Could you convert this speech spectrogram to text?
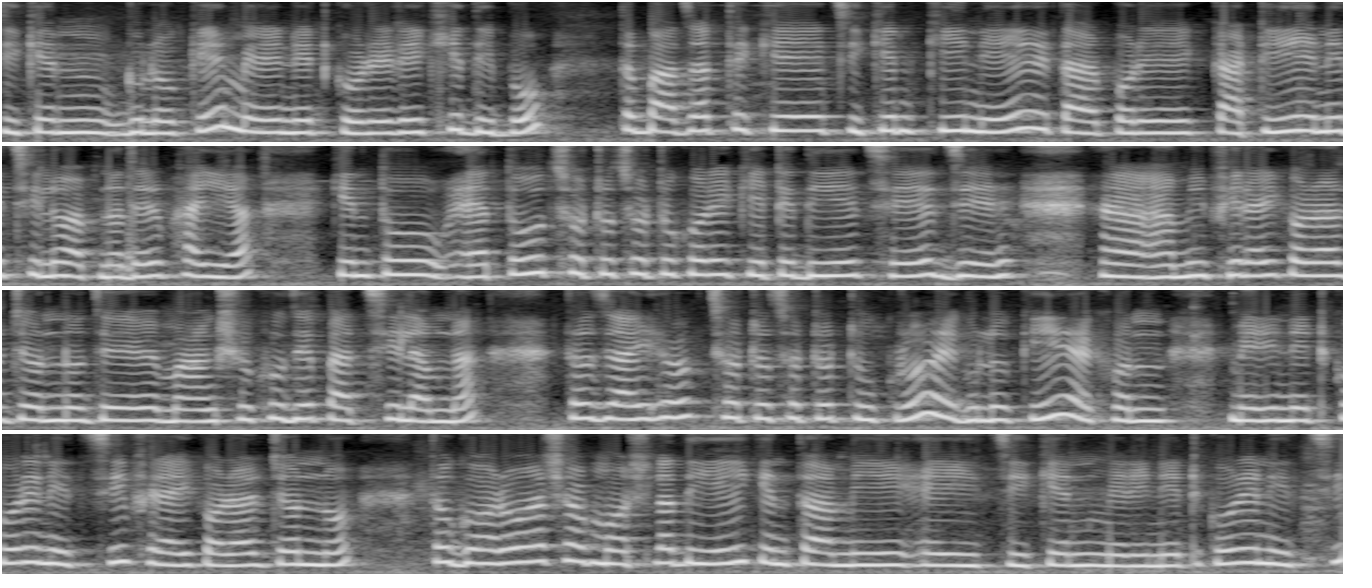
চিকেনগুলোকে ম্যারিনেট করে রেখে দিব। তো বাজার থেকে চিকেন কিনে তারপরে কাটিয়ে এনেছিল আপনাদের ভাইয়া। কিন্তু এত ছোট ছোট করে কেটে দিয়েছে যে আমি ফ্রাই করার জন্য যে মাংস খুঁজে পাচ্ছিলাম না। তো যাই হোক, ছোট ছোট টুকরো এগুলো কি এখন ম্যারিনেট করে নিচ্ছি ফ্রাই করার জন্য। তো ঘরোয়া সব মশলা দিয়েই কিন্তু আমি এই চিকেন ম্যারিনেট করে নিচ্ছি।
